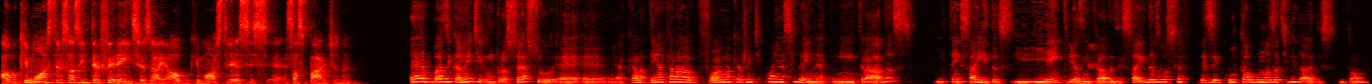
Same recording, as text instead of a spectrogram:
Algo que mostre essas interferências aí, algo que mostre esses, essas partes, né? É basicamente um processo é, é, é, aquela tem aquela forma que a gente conhece bem, né? Tem entradas e tem saídas e, e entre as entradas e saídas você executa algumas atividades. Então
